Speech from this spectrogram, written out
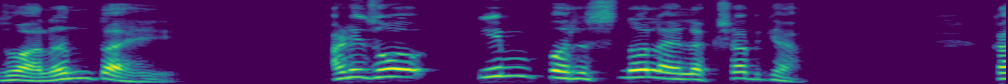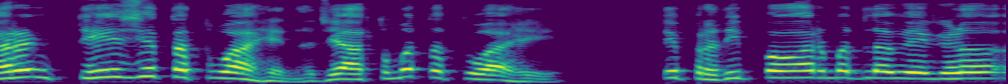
जो अनंत आहे आणि जो इम्पर्सनल आहे लक्षात घ्या. कारण ते जे तत्व आहे ना, जे आत्मतत्व आहे, ते प्रदीप पवार मधलं वेगळं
